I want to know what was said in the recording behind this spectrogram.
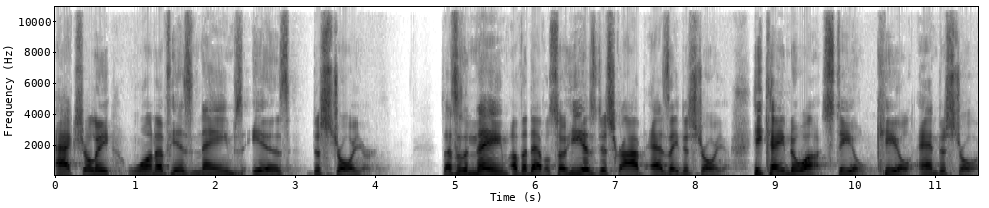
Actually, one of his names is destroyer. That's the name of the devil. So he is described as a destroyer. He came to what? Steal, kill, and destroy.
